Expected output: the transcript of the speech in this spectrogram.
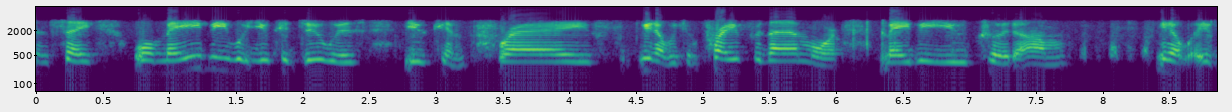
and say, well, maybe what you could do is you can pray, you know, we can pray for them, or maybe you could um you know, it,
